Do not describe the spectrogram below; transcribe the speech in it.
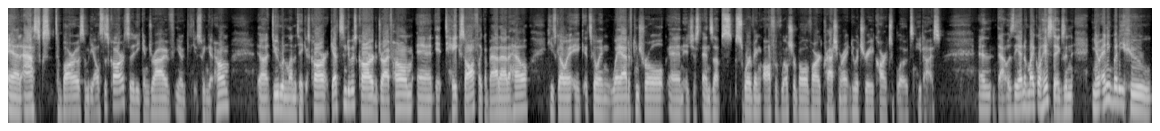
and asks to borrow somebody else's car so that he can drive, you know, so he can get home uh, dude wouldn't let him take his car gets into his car to drive home and it takes off like a bat out of hell. He's going it, it's going way out of control and it just ends up s- swerving off of wilshire boulevard crashing right into a tree car explodes and he dies. And that was the end of michael hastings and you know anybody who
